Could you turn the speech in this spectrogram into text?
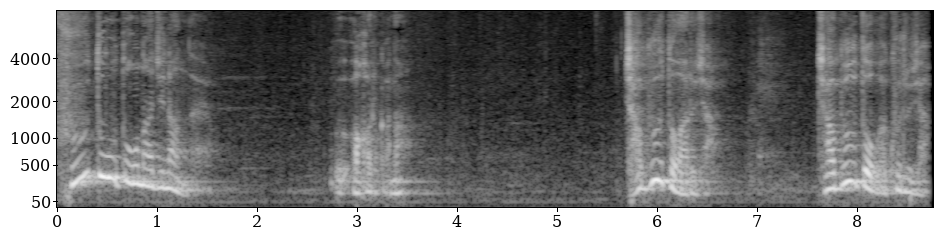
封筒と同じなんだよ。わかるかな？茶封筒あるじゃん。茶封筒が来るじゃん。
